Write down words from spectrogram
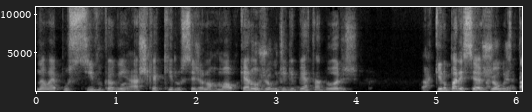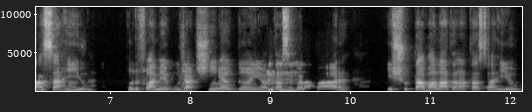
não é possível que alguém ache que aquilo seja normal, porque era um jogo de Libertadores. Aquilo parecia jogo de Taça Rio, quando o Flamengo já tinha ganho a Taça Guanabara e chutava a lata na Taça Rio,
